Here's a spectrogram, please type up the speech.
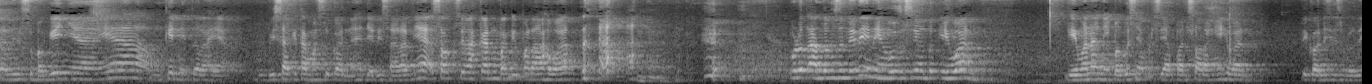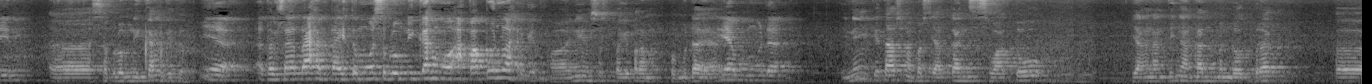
dan lain sebagainya. Ya, mungkin itulah ya. Bisa kita masukkan ya jadi sarannya sok silahkan bagi para ahwat. Menurut antum sendiri nih khususnya untuk Ikhwan gimana nih bagusnya persiapan seorang Ikhwan di kondisi seperti ini? Eh, sebelum nikah gitu. Iya, atau misalnya entah, entah itu mau sebelum nikah mau apa pun lah gitu. Oh, ini khusus bagi para pemuda ya. Iya pemuda. Ini kita harus mempersiapkan sesuatu yang nantinya akan mendobrak eh,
